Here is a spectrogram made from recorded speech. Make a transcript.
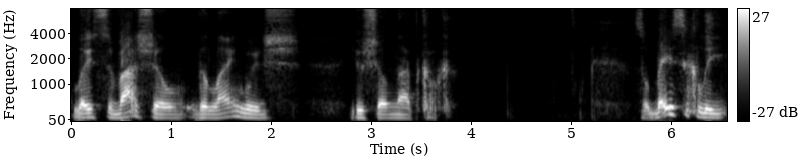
Leisvashel, the language you shall not cook? So basically,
